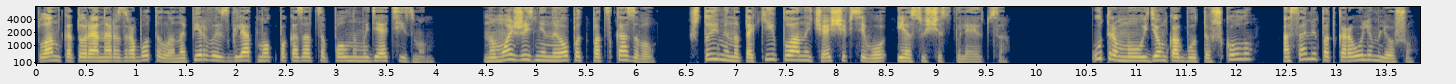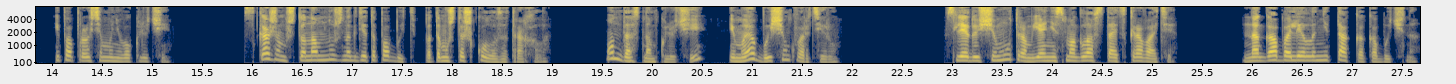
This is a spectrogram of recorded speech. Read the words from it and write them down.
План, который она разработала, на первый взгляд мог показаться полным идиотизмом. Но мой жизненный опыт подсказывал, что именно такие планы чаще всего и осуществляются. Утром мы уйдем как будто в школу, а сами подкараулим Лёшу и попросим у него ключи. Скажем, что нам нужно где-то побыть, потому что школа затрахала. Он даст нам ключи, и мы обыщем квартиру. Следующим утром я не смогла встать с кровати. Нога болела не так, как обычно.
